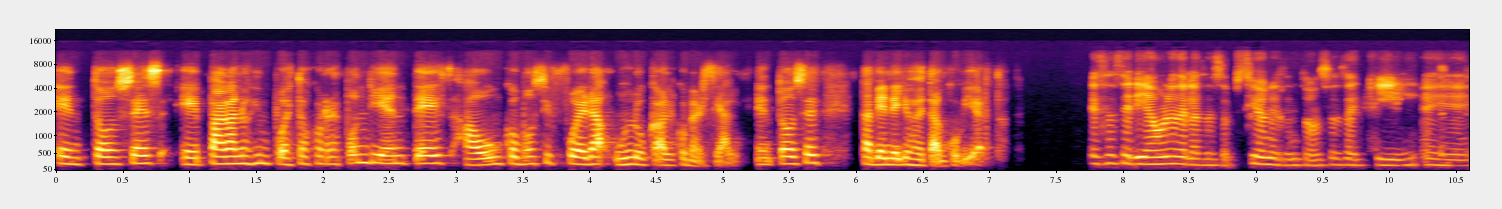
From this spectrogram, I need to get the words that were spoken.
entonces eh, pagan los impuestos correspondientes, aún como si fuera un local comercial. Entonces, también ellos están cubiertos. Esa sería una de las excepciones, entonces, aquí eh,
